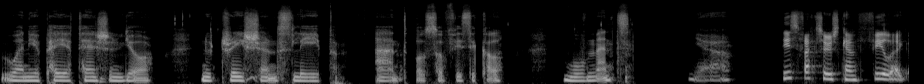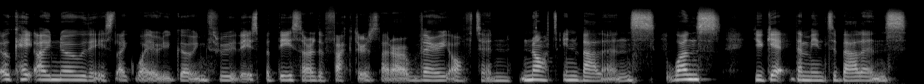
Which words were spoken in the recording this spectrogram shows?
when you pay attention your nutrition, sleep, and also physical movement. Yeah. These factors can feel like, okay, I know this, like, why are you going through this? But these are the factors that are very often not in balance. Once you get them into balance,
